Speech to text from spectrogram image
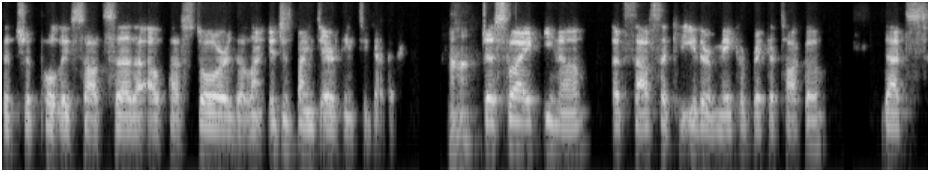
the chipotle salsa, the al pastor, the lime. It just binds everything together. Uh-huh. Just like you know, a salsa can either make or break a taco. That's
